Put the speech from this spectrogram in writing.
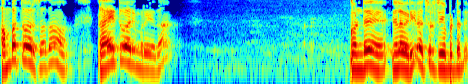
ஐம்பத்தோரு சதம் ரயத்துவாரி முறையை தான் கொண்டு நிலவரி வசூல் செய்யப்பட்டது.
